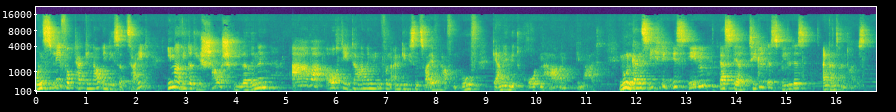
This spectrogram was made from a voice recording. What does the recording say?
Und Slevogt hat genau in dieser Zeit immer wieder die Schauspielerinnen, aber auch die Damen von einem gewissen zweifelhaften Ruf gerne mit roten Haaren gemalt. Nun, ganz wichtig ist eben, dass der Titel des Bildes ein ganz anderer ist.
